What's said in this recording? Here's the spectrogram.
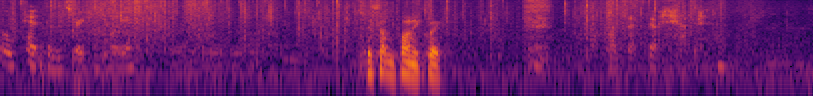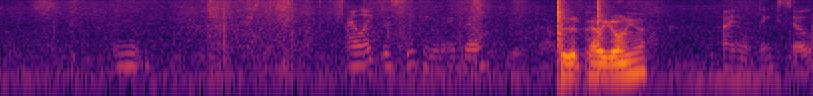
Little tent demonstration for you. Say something funny, quick. Like that's gonna happen. Mm. This sleeping bag though. Is it Patagonia? I don't think so.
